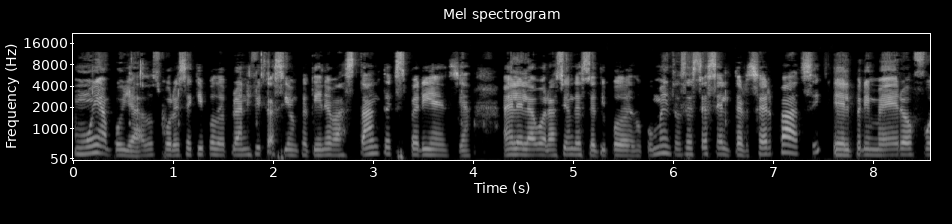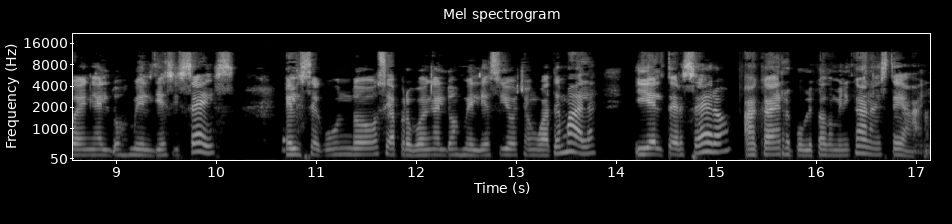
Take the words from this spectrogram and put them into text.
muy apoyados por ese equipo de planificación que tiene bastante experiencia en la elaboración de este tipo de documentos. Este es el tercer PATSI. El primero fue en el 2016 el segundo se aprobó en el 2018 en Guatemala y el tercero acá en República Dominicana este año.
